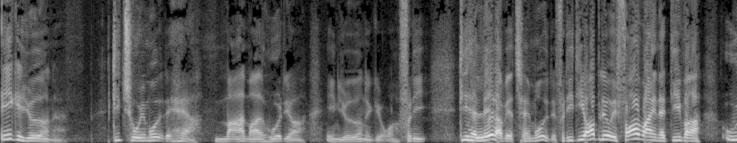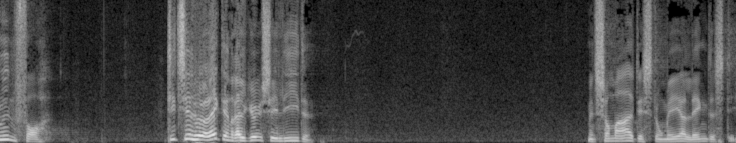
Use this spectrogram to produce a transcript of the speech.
ikke jøderne, de tog imod det her meget, meget hurtigere, end jøderne gjorde. Fordi de havde lettere ved at tage imod det. Fordi de oplevede i forvejen, at de var udenfor. De tilhørte ikke den religiøse elite. Men så meget desto mere længtes de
